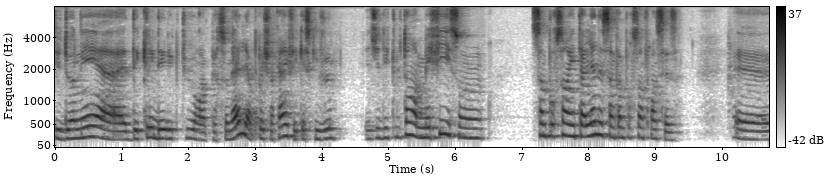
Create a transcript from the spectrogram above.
Donné euh, des clés des lectures personnelles et après, chacun, il fait qu'est-ce qu'il veut. Et j'ai dit tout le temps, mes filles sont 100% italiennes et 50% françaises. Euh,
